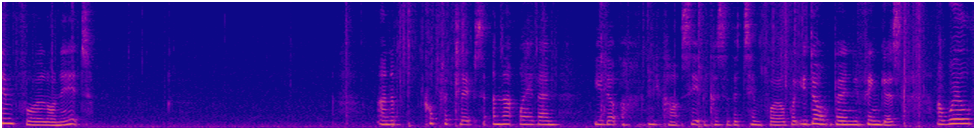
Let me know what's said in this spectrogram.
on it. And a couple of clips and that way then you don't you can't see it because of the tin foil but you don't burn your fingers. I will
